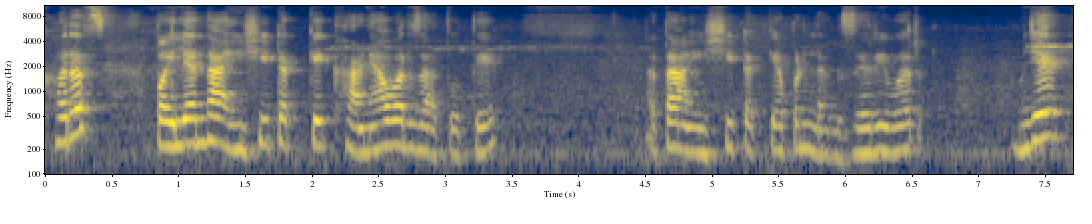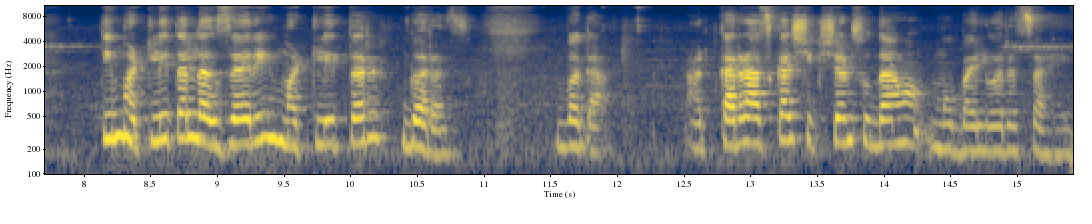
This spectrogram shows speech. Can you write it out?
खरंच पहिल्यांदा ऐंशी टक्के खाण्यावर जात होते. आता ऐंशी टक्के आपण लक्झरीवर म्हणजे ती म्हटली तर लक्झरी म्हटली तर गरज. बघा कारण आजकाल शिक्षणसुद्धा मोबाईलवरच आहे.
